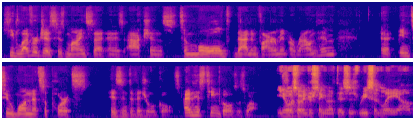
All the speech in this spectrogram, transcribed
he leverages his mindset and his actions to mold that environment around him uh, into one that supports his individual goals and his team goals as well. You know what's so interesting about this is recently, um,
